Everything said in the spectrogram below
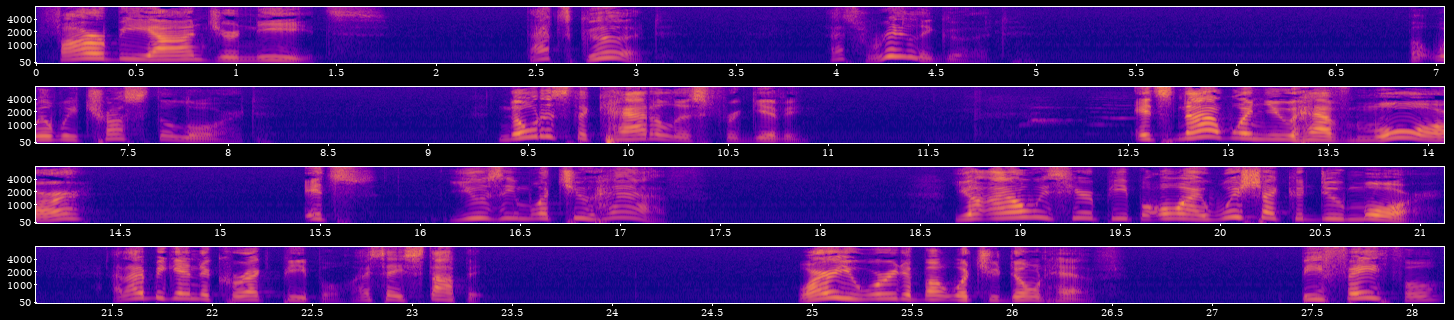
Far beyond your needs. That's good. That's really good. But will we trust the Lord? Notice the catalyst for giving. It's not when you have more, it's using what you have. You know, I always hear people, oh, I wish I could do more. And I begin to correct people. I say, stop it. Why are you worried about what you don't have? Be faithful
